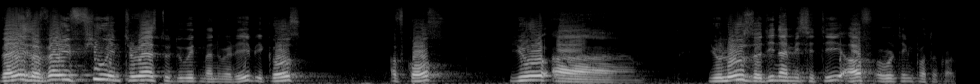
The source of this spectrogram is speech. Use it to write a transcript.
there is a very few interest to do it manually because, of course, you, uh, you lose the dynamicity of a routing protocol.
